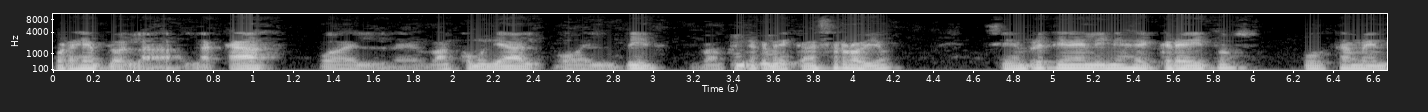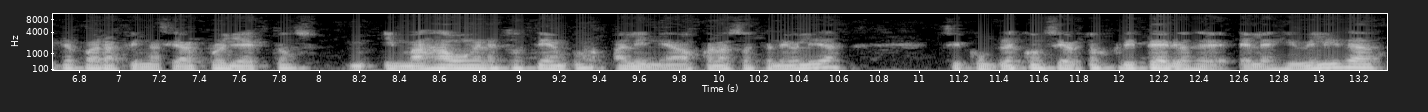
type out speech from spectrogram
por ejemplo, la, CAF o el Banco Mundial o el BID, Banco Interamericano de Desarrollo, siempre tienen líneas de créditos justamente para financiar proyectos y más aún en estos tiempos alineados con la sostenibilidad. Si cumples con ciertos criterios de elegibilidad,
